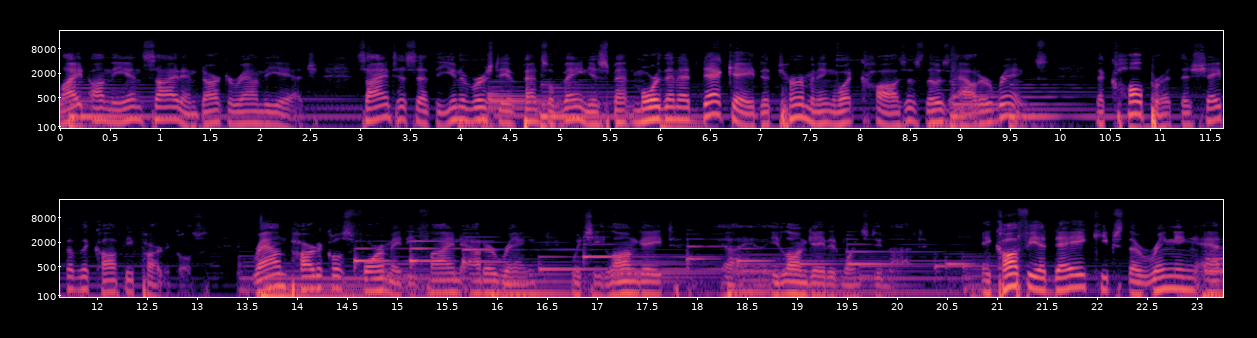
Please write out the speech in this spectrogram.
Light on the inside and dark around the edge. Scientists at the University of Pennsylvania spent more than a decade determining what causes those outer rings. The culprit, the shape of the coffee particles. Round particles form a defined outer ring, which elongate, uh, elongated ones do not. A coffee a day keeps the ringing at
